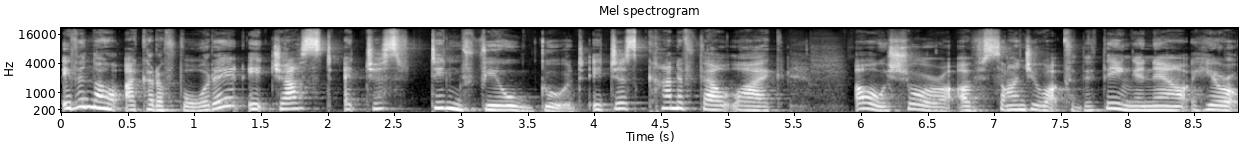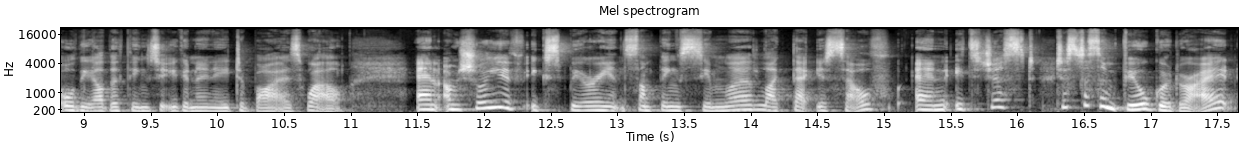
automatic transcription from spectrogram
even though I could afford it, it just it just didn't feel good. It just kind of felt like, oh, sure, I've signed you up for the thing and now here are all the other things that you're going to need to buy as well. And I'm sure you've experienced something similar like that yourself and it's just just doesn't feel good, right?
